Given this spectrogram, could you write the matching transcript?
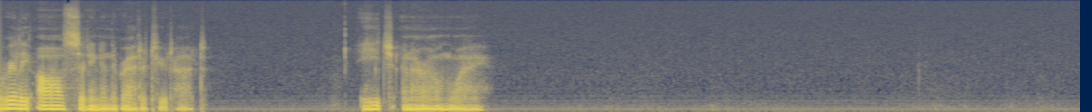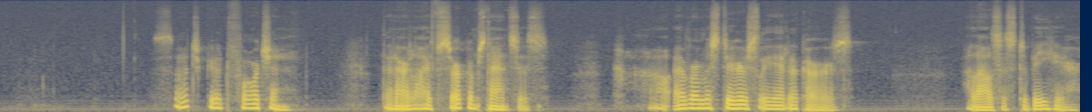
really all sitting in the gratitude hut, each in our own way. Such good fortune that our life circumstances, however mysteriously it occurs, allows us to be here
